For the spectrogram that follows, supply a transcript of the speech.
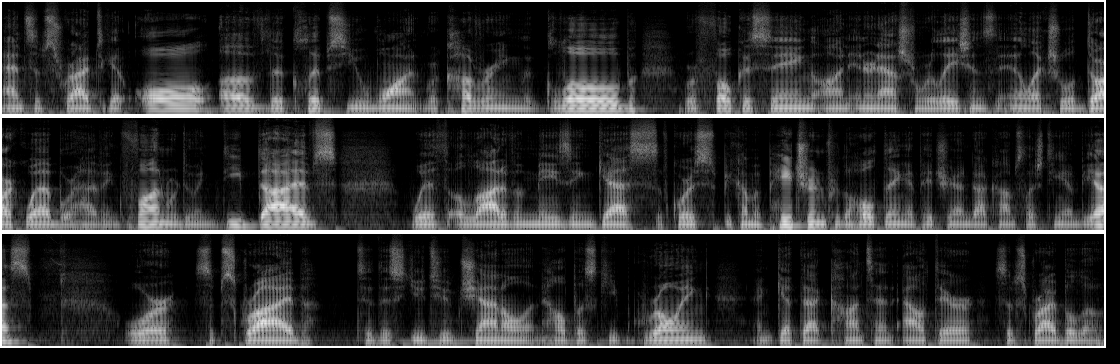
And subscribe to get all of the clips you want. We're covering the globe. We're focusing on international relations, the intellectual dark web. We're having fun. We're doing deep dives with a lot of amazing guests. Of course, become a patron for the whole thing at patreon.com slash TMBS or subscribe to this YouTube channel and help us keep growing and get that content out there. Subscribe below.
